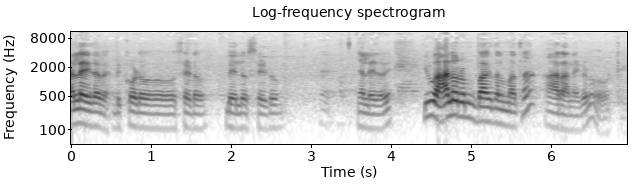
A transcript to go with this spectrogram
ಅಲ್ಲೇ ಇದ್ದಾವೆ ಬಿಕ್ಕೋಡು ಸೈಡು ಬೇಲೂರು ಸೈಡು ಎಲ್ಲ ಇದ್ದಾವೆ ಇವು ಆಲೂರು ಭಾಗದಲ್ಲಿ ಮಾತ್ರ ಆರು ಆನೆಗಳು ಒಟ್ಟಿಗೆ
